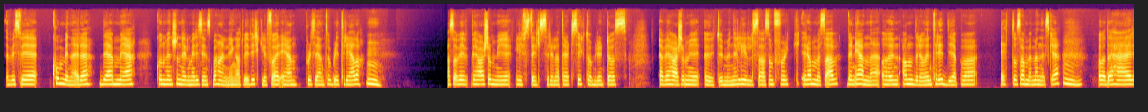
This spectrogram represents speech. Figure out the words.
Hvis vi kombinerer det med konvensjonell medisinsk behandling, at vi virkelig får én pluss én til å bli tre, da. Mm. Altså, vi, vi har så mye livsstilsrelatert sykdom rundt oss. Ja, Vi har så mye autoimmune lidelser som folk rammes av. Den ene og den andre og den tredje på ett og samme menneske. Mm. Og det her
